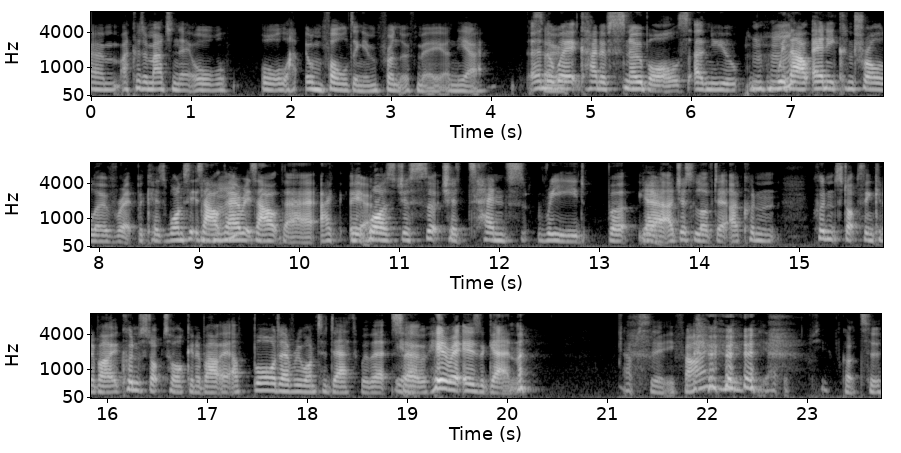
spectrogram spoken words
Um, I could imagine it all all unfolding in front of me, and yeah, and so- Mm-hmm. the way it kind of snowballs and you without any control over it because once it's out there it's out there I, it Yeah. was just such a tense read but yeah, Yeah. i just loved it i couldn't couldn't stop thinking about it couldn't stop talking about it i've bored everyone to death with it so Yeah. here it is again absolutely fine. You, you've got to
